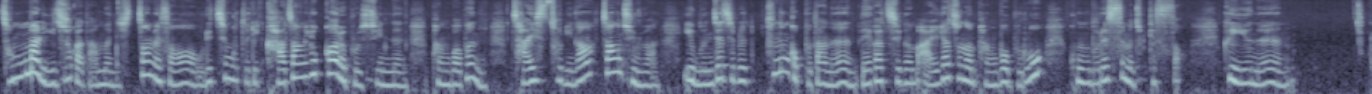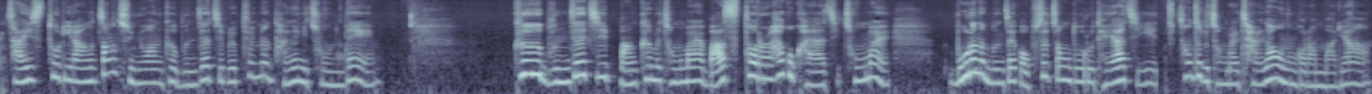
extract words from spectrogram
정말 2주가 남은 시점에서 우리 친구들이 가장 효과를 볼 수 있는 방법은 자이스토리나 짱 중요한 이 문제집을 푸는 것보다는 내가 지금 알려주는 방법으로 공부를 했으면 좋겠어. 그 이유는 자이스토리랑 짱 중요한 그 문제집을 풀면 당연히 좋은데 그 문제집만큼을 정말 마스터를 하고 가야지. 정말 모르는 문제가 없을 정도로 돼야지 성적이 정말 잘 나오는 거란 말이야.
